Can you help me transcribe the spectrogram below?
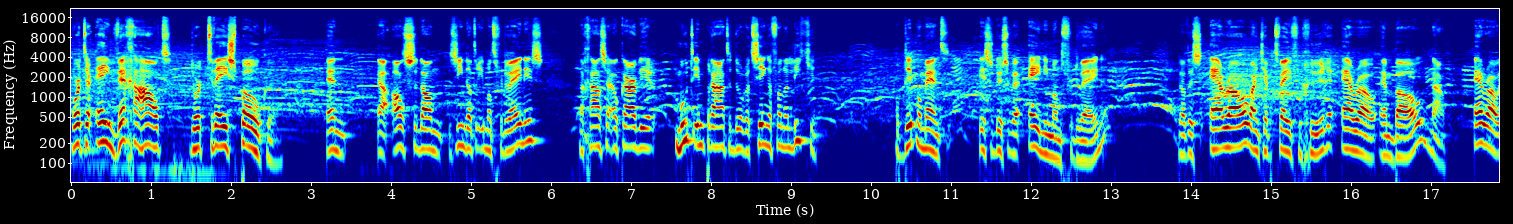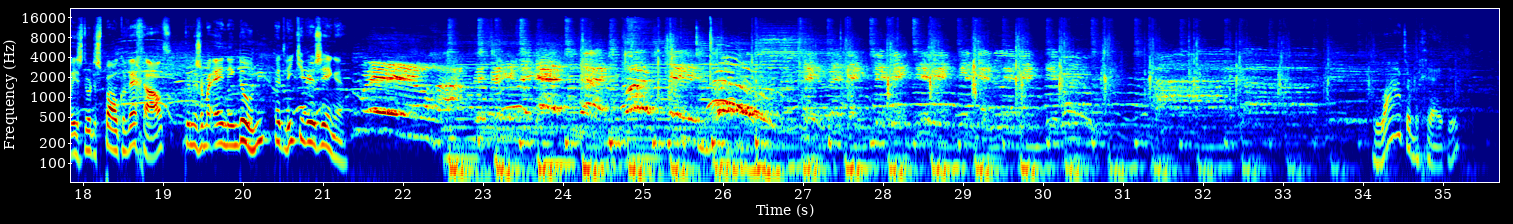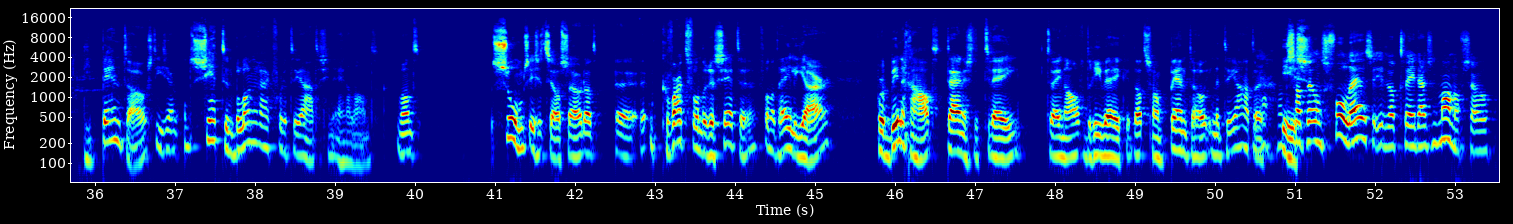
wordt er één weggehaald door twee spoken. En ja, als ze dan zien dat er iemand verdwenen is, dan gaan ze elkaar weer moed inpraten door het zingen van een liedje. Op dit moment is er dus weer één iemand verdwenen. Dat is Arrow, want je hebt twee figuren, Arrow en Bo. Nou, Arrow is door de spoken weggehaald. Kunnen ze maar één ding doen, het liedje weer zingen. Later begreep ik, die pento's die zijn ontzettend belangrijk voor de theaters in Engeland. Want soms is het zelfs zo dat eh, een kwart van de recetten van het hele jaar wordt binnengehaald tijdens de twee, tweeënhalf, drie weken dat zo'n pento in het theater Ja, want het is. zat bij ons vol, hè? Is wel 2000 man of zo.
